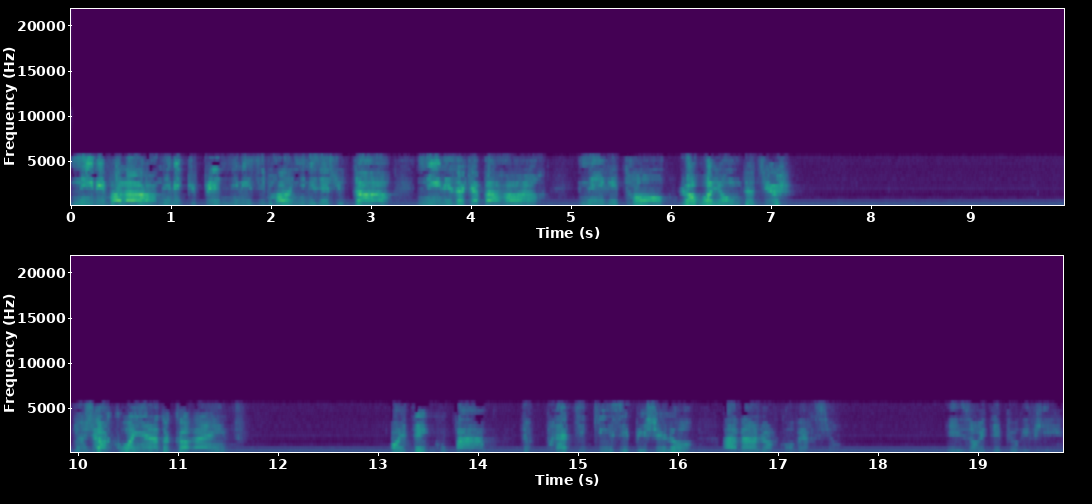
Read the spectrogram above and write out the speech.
ni les voleurs, ni les cupides, ni les ivrognes, ni les insulteurs, ni les accapareurs, n'hériteront le royaume de Dieu. Plusieurs croyants de Corinthe ont été coupables de pratiquer ces péchés-là avant leur conversion. Ils ont été purifiés.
